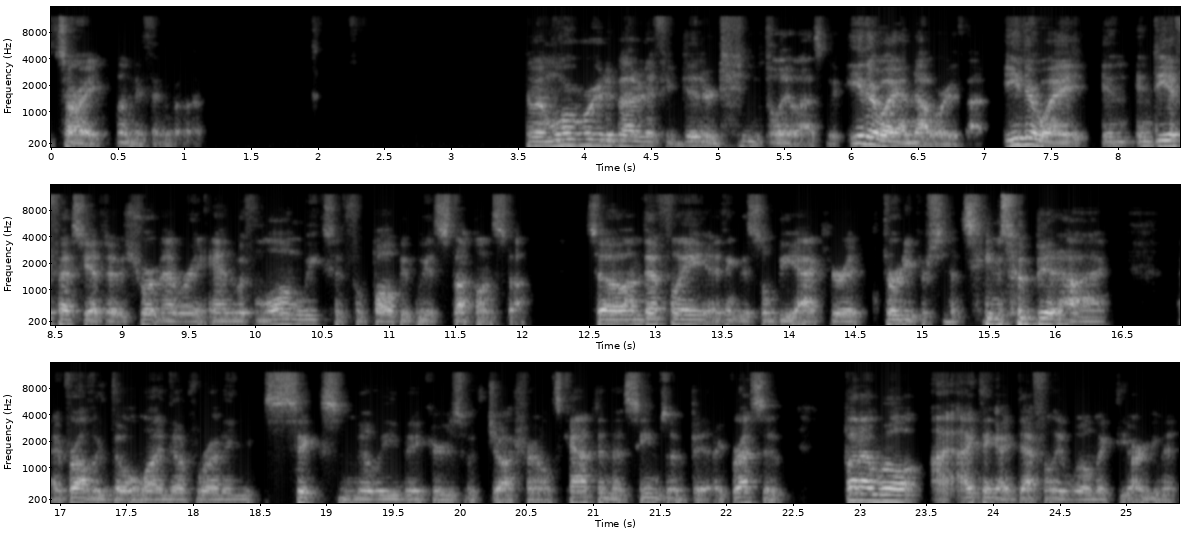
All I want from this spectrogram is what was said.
sorry, let me think about it. I'm more worried about it if he did or didn't play last week. Either way, I'm not worried about it. Either way, in, in DFS, you have to have a short memory, and with long weeks in football, people get stuck on stuff. So I'm definitely, I think this will be accurate. 30% seems a bit high. I probably don't wind up running six milli makers with Josh Reynolds captain. That seems a bit aggressive. But I will, I, I think I definitely will make the argument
